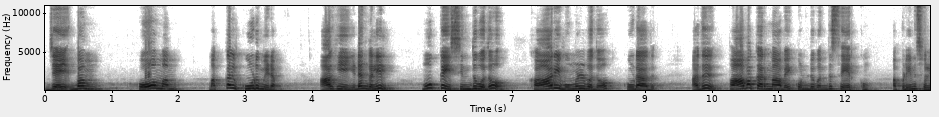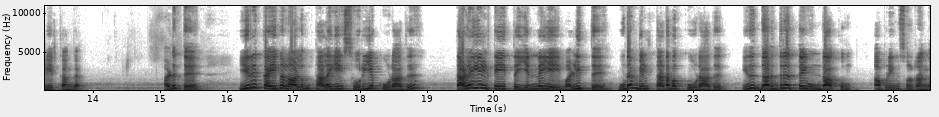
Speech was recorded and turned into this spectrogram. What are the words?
ஜெபம் ஹோமம் மக்கள் கூடுமிடம் ஆகிய இடங்களில் மூக்கை சிந்துவதோ காரி உமிழ்வதோ கூடாது. அது பாவகர்மாவை கொண்டு வந்து சேர்க்கும் அப்படின்னு சொல்லியிருக்காங்க. அடுத்து இரு கைகளாலும் தலையை சொரியக்கூடாது. தலையில் தேய்த்த எண்ணெயை வலித்து உடம்பில் தடவக்கூடாது. இது தரித்திரத்தை உண்டாக்கும் அப்படின்னு சொல்கிறாங்க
